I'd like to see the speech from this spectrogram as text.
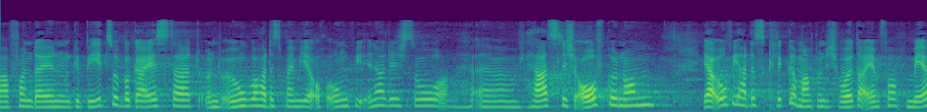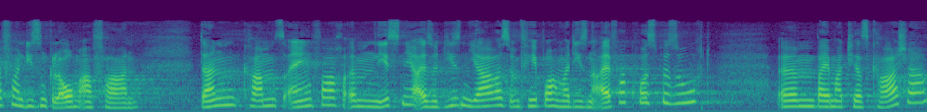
war von deinem Gebet so begeistert und irgendwo hat es bei mir auch irgendwie innerlich so äh, herzlich aufgenommen. Ja, irgendwie hat es Klick gemacht und ich wollte einfach mehr von diesem Glauben erfahren. Dann kam es einfach im nächsten Jahr, also diesen Jahres, im Februar haben wir diesen Alpha-Kurs besucht ähm, bei Matthias Kascher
